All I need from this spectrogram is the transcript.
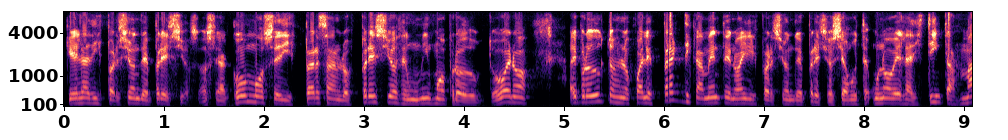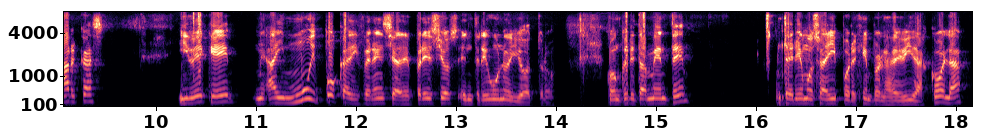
que es la dispersión de precios, o sea, cómo se dispersan los precios de un mismo producto. Bueno, hay productos en los cuales prácticamente no hay dispersión de precios, o sea, uno ve las distintas marcas y ve que hay muy poca diferencia de precios entre uno y otro. Concretamente, tenemos ahí, por ejemplo, las bebidas cola,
